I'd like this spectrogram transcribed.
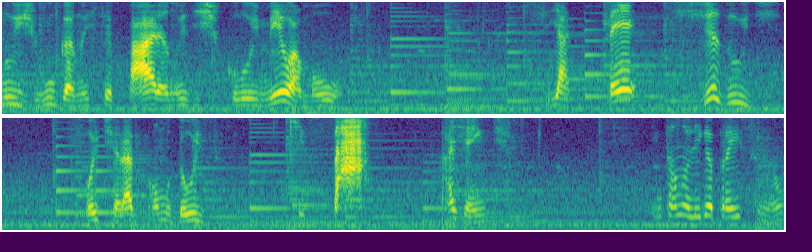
nos julga, nos separa, nos exclui. Meu amor, se até Jesus foi tirado como doido, quiçá a gente. Então não liga para isso não.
